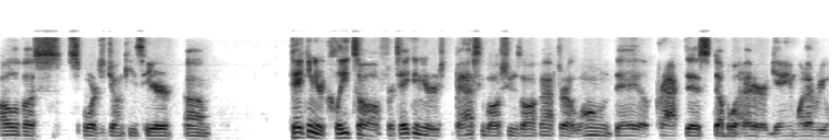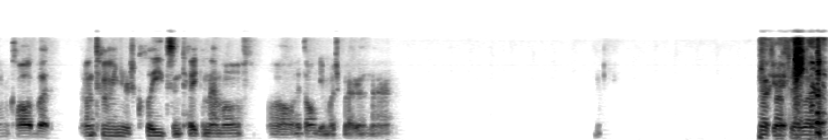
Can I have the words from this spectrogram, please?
all of us sports junkies here. Um, taking your cleats off or taking your basketball shoes off after a long day of practice, doubleheader, game, whatever you want to call it, but untying your cleats and taking them off. Oh, it don't get much better than that. Okay. I feel that.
